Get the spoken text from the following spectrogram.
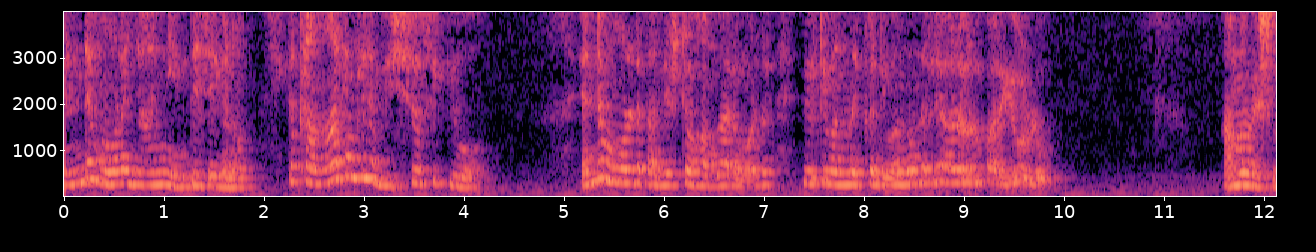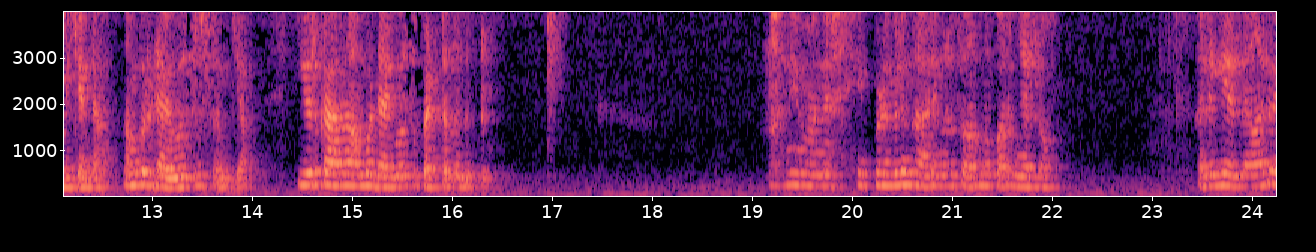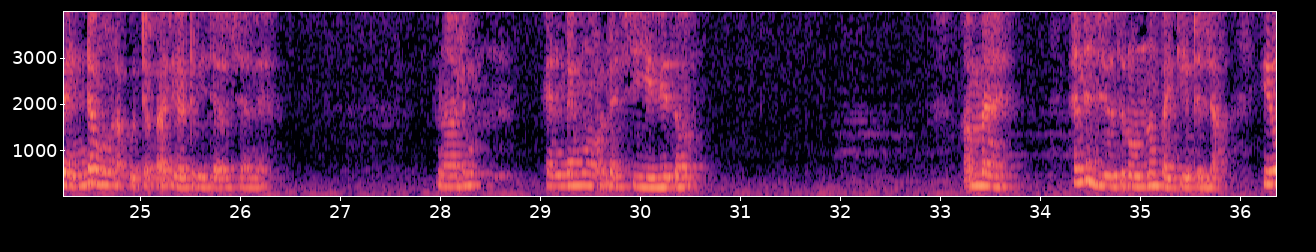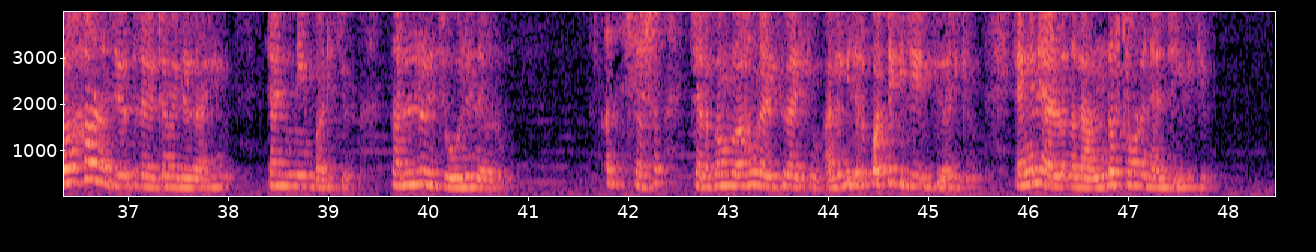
എന്റെ മോളെ ഞാൻ എന്ത് ചെയ്യണം? ഇതൊക്കെ ആരെങ്കിലും വിശ്വസിക്കുമോ എന്റെ മോളുടെ തന്നിഷ്ടം അഹങ്കാരം കൊണ്ട് വീട്ടിൽ വന്ന് നിൽക്കേണ്ടി വന്നു എന്നല്ലേ ആളുകൾ പറയുള്ളൂ? അമ്മ വിഷമിക്കണ്ട. നമുക്കൊരു ഡൈവേഴ്സിന് ശ്രമിക്കാം. ഈ ഒരു കാരണമാകുമ്പോൾ ഡൈവേഴ്സ് പെട്ടെന്ന് കിട്ടും. നന്ദി മോനെ. ഇപ്പോഴെങ്കിലും കാര്യങ്ങൾ തുറന്ന് പറഞ്ഞല്ലോ. അല്ലെങ്കിൽ എല്ലാവരും എന്റെ മോളെ കുറ്റക്കാരിയായിട്ട് വിചാരിച്ചേനെ. എന്നാലും എന്റെ മോളുടെ ജീവിതം അമ്മേ എന്റെ ജീവിതത്തിൽ ഒന്നും പറ്റിയിട്ടില്ല. വിവാഹമാണ് ജീവിതത്തിലെ ഏറ്റവും വലിയ കാര്യം. ഞാൻ ഇനിയും പഠിക്കും. നല്ലൊരു ജോലി നേടും. അതിനുശേഷം ചിലപ്പം വിവാഹം കഴിക്കുമായിരിക്കും. അല്ലെങ്കിൽ ചിലപ്പോൾ ഒറ്റയ്ക്ക് ജീവിക്കുമായിരിക്കും. എങ്ങനെയാണല്ലോ നല്ല അന്തസ്സോടെ ഞാൻ ജീവിക്കും.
